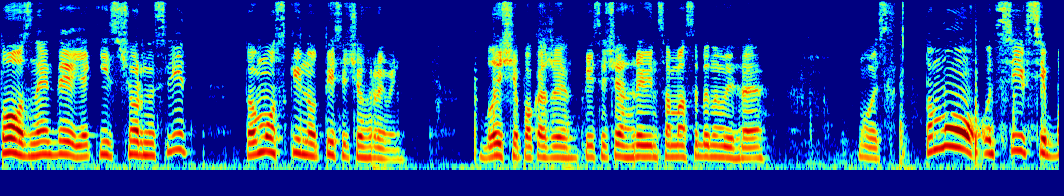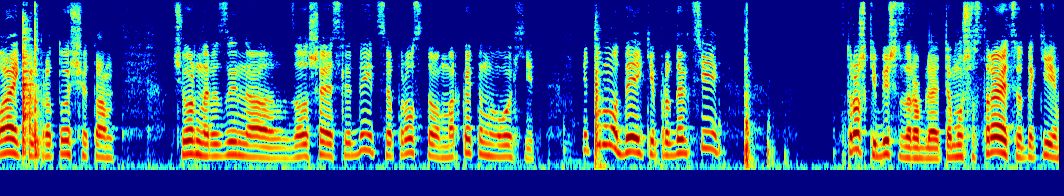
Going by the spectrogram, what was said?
Хто знайде якийсь чорний слід, тому скину 1000 гривень. Ближче покажи, 1000 гривень сама себе не виграє. Ось. Тому оці всі байки про те, що там чорна резина залишає сліди, це просто маркетинговий хід. І тому деякі продавці трошки більше заробляють, тому що стараються такі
